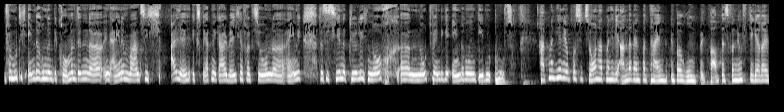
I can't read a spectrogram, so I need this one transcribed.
vermutlich Änderungen bekommen, denn äh, in einem waren sich alle Experten, egal welcher Fraktion, äh, einig, dass es hier natürlich noch äh, notwendige Änderungen geben muss. Hat man hier die Opposition, hat man hier die anderen Parteien überrumpelt? Braucht es vernünftigere,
